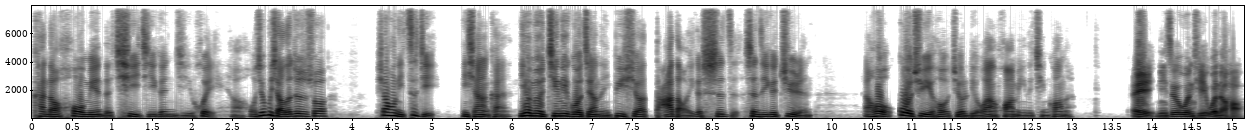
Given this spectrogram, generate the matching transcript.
看到后面的契机跟机会啊。我就不晓得，就是说，肖红你自己，你想想看，你有没有经历过这样的？你必须要打倒一个狮子，甚至一个巨人，然后过去以后就柳暗花明的情况呢？哎，你这个问题问得好。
